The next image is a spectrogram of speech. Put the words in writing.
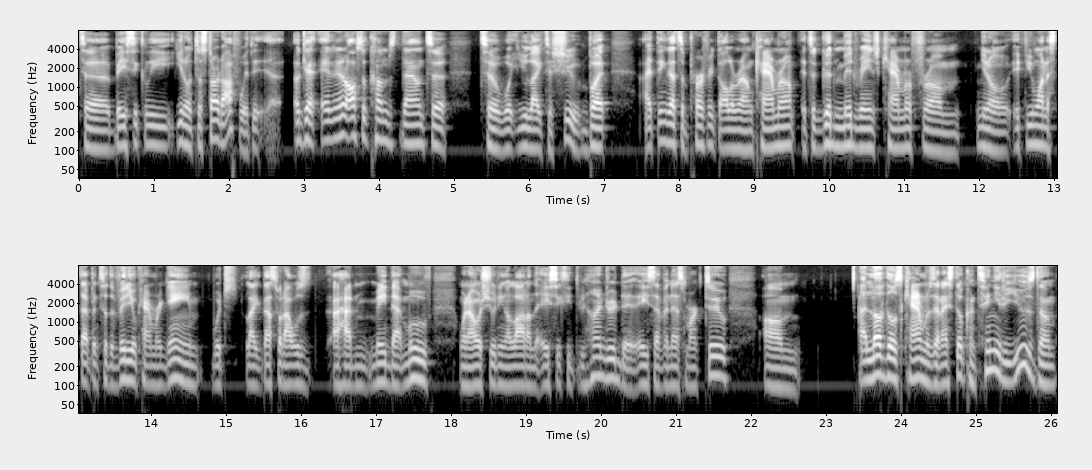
to basically you know to start off with it uh, again and it also comes down to to what you like to shoot but i think that's a perfect all-around camera it's a good mid-range camera from you know if you want to step into the video camera game which like that's what i was i had made that move when i was shooting a lot on the a6300 the a7s mark ii um I love those cameras and I still continue to use them.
